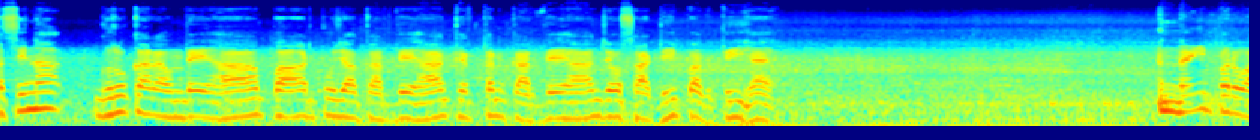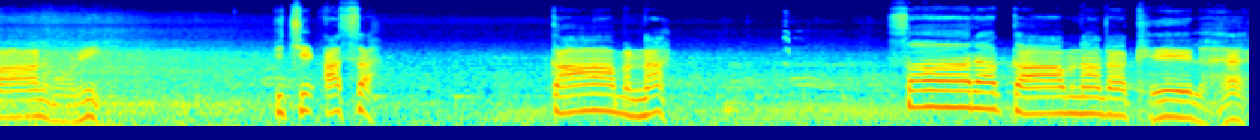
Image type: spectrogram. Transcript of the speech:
ਅਸੀਂ ਨਾ ਗੁਰੂ ਘਰ ਆਉਂਦੇ ਹਾਂ, ਪਾਠ ਪੂਜਾ ਕਰਦੇ ਹਾਂ, ਕੀਰਤਨ ਕਰਦੇ ਹਾਂ, ਜੋ ਸਾਡੀ ਭਗਤੀ ਹੈ। ਨਹੀਂ ਪ੍ਰਵਾਨ ਹੋਣੀ। ਪਿੱਛੇ ਆਸਾ। ਕਾਮਨਾ। ਸਾਰਾ ਕਾਮਨਾ ਦਾ ਖੇਲ ਹੈ।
